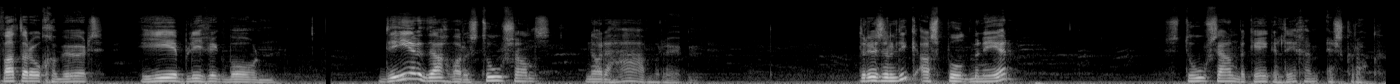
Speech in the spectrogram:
wat er ook gebeurt, hier blijf ik wonen. De ene dag waren Stoelsands naar de haven reupen. Er is een liek aanspoeld, meneer. Stoelzaan bekeek het lichaam en schrok.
